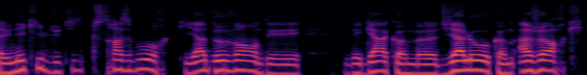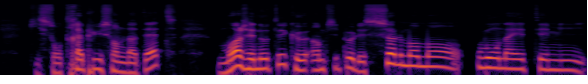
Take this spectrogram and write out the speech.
une équipe du type Strasbourg qui a devant des, des gars comme Diallo, comme Ajork, qui sont très puissants de la tête. Moi, j'ai noté que un petit peu les seuls moments où on a été mis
